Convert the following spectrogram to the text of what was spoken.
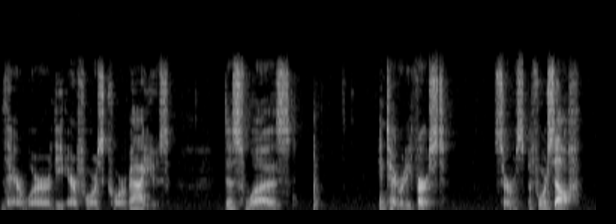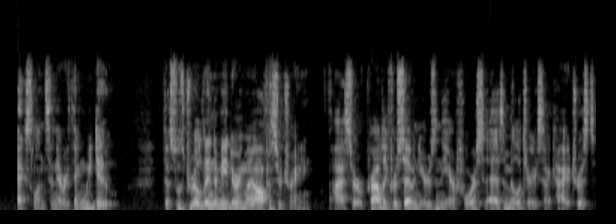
there were the Air Force core values. This was integrity first, service before self, excellence in everything we do. This was drilled into me during my officer training. I served proudly for seven years in the Air Force as a military psychiatrist.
